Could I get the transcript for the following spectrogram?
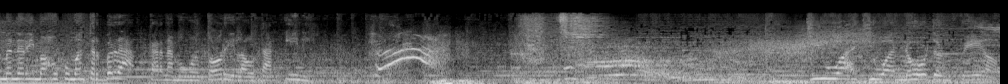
Akan menerima hukuman terberat karena mengotori lautan ini. Jiwa-jiwa Northern Vale.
